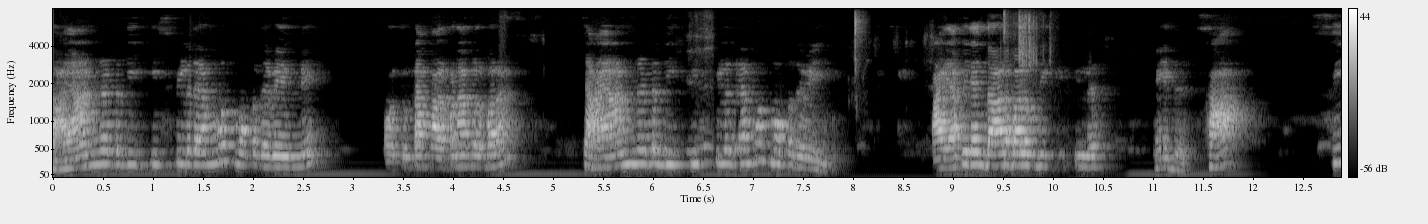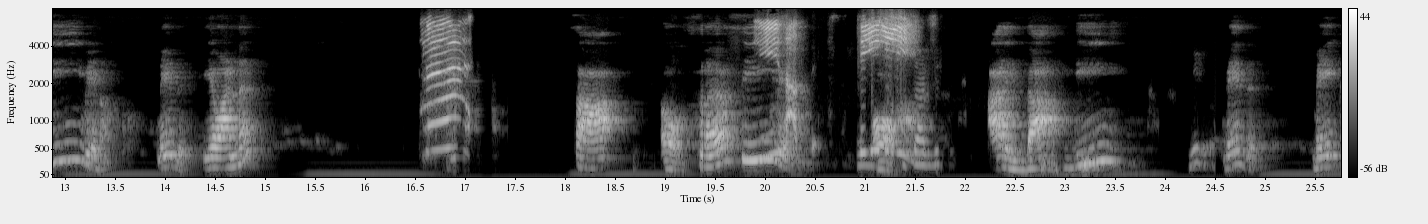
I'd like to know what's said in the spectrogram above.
දයන්නට දික්කිස් පිල්ල දැම්මොත් මොකද වෙන්නේ? ඔය චුට්ටක් කල්පනා කරලා බලන්න. ඡයන්නට දික්කිස් පිල්ල දැම්මොත් මොකද වෙන්නේ? ආයි අපි දැන් දාලා බලමු දික්කිස් පිල්ල නේද? සා සී වෙනවා. නේද? කියවන්න. සා ඔව් ස සී වෙනවා ඔව් හරි දා දී නේද? මේක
